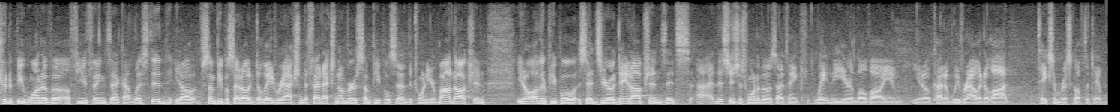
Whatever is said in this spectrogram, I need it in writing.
could it be one of a, a, few things that got listed? You know, some people said, oh, delayed reaction to FedEx numbers. Some people said the 20-year bond auction. You know, other people said zero date options. It's uh, this is just one of those I think late in the year, low volume. You know, kind of we've rallied a lot take some risk off the table.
